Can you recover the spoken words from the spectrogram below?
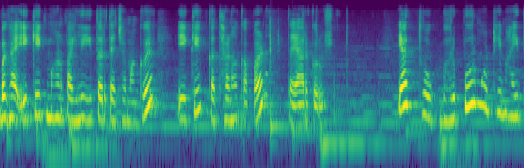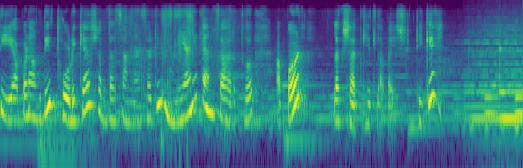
बघा एक एक म्हण पाहिली तर त्याच्यामागे एक एक कथानक आपण तयार करू शकतो. यात भरपूर मोठी माहिती आपण अगदी थोडक्या शब्दात सांगण्यासाठी म्हणी आणि त्यांचा अर्थ आपण लक्षात घेतला पाहिजे. ठीक आहे?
